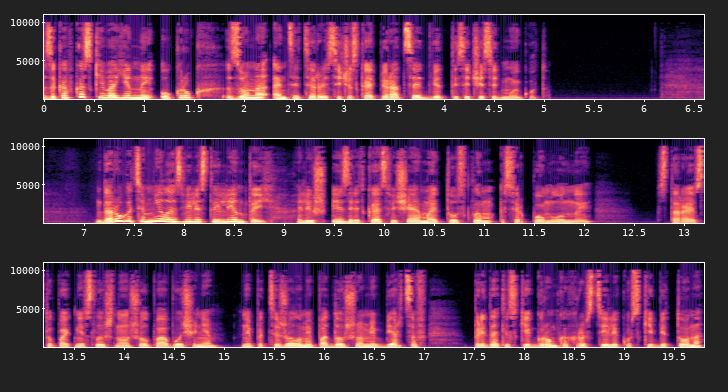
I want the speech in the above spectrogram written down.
Закавказский военный округ, зона антитеррористической операции, 2007 год. Дорога темнела извилистой лентой, лишь изредка освещаемая тусклым серпом луны. Стараясь ступать неслышно, он шел по обочине, и под тяжелыми подошвами берцев предательски громко хрустели куски бетона,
